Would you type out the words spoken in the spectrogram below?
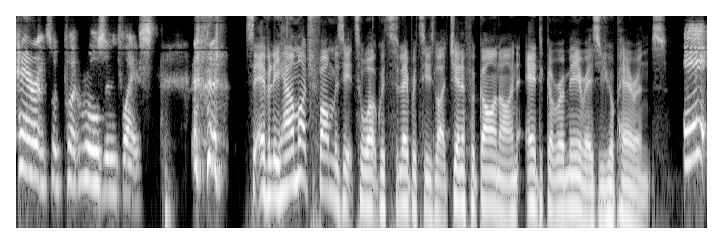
parents would put rules in place. so, Everly, how much fun was it to work with celebrities like Jennifer Garner and Edgar Ramirez as your parents? It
